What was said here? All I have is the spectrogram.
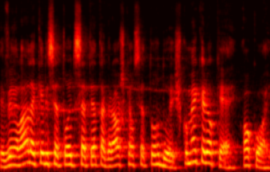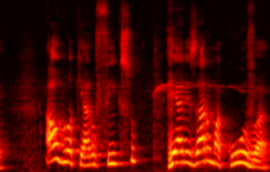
Eu venho lá daquele setor de 70 graus, que é o setor 2. Como é que ele ocorre? ocorre? Ao bloquear o fixo, realizar uma curva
